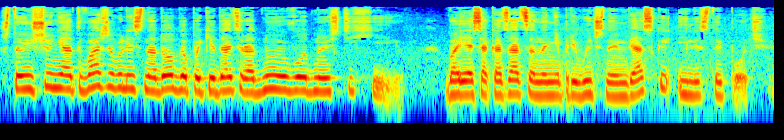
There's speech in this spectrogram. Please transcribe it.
что еще не отваживались надолго покидать родную водную стихию, боясь оказаться на непривычной им вязкой и листой почве.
